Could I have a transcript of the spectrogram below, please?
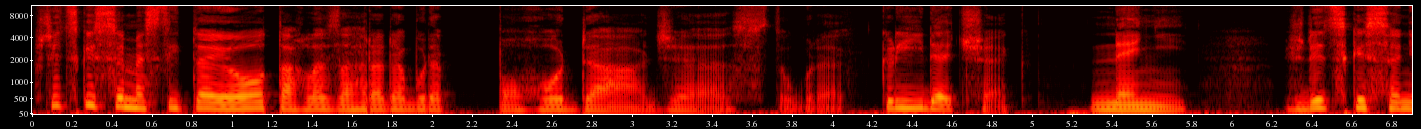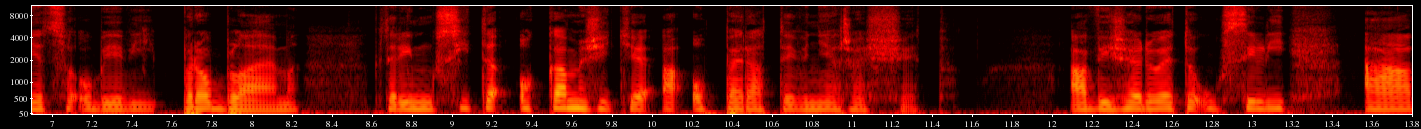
Vždycky si myslíte, jo, tahle zahrada bude pohoda, jazz, to bude klídeček. Není. Vždycky se něco objeví, problém, který musíte okamžitě a operativně řešit. A vyžaduje to úsilí a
